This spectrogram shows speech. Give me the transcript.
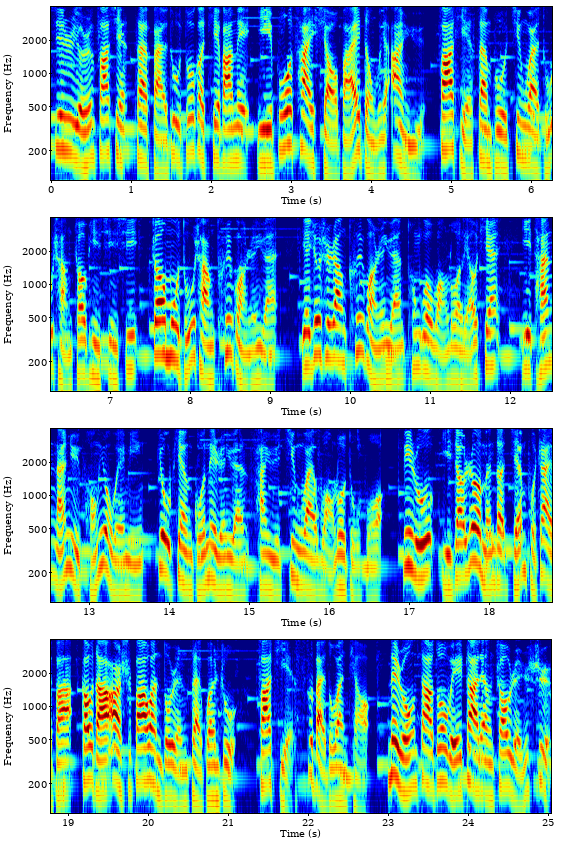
近日有人发现，在百度多个贴吧内，以“菠菜”“小白”等为暗语发帖散布境外赌场招聘信息，招募赌场推广人员，也就是让推广人员通过网络聊天，以谈男女朋友为名，诱骗国内人员参与境外网络赌博。例如，比较热门的柬埔寨吧，高达二十八万多人在关注，发帖四百多万条，内容大多为大量招人事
